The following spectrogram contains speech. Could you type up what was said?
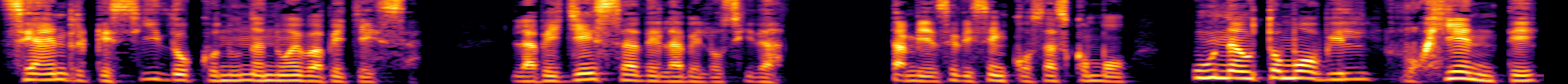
se ha enriquecido con una nueva belleza, la belleza de la velocidad. También se dicen cosas como un automóvil rugiente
